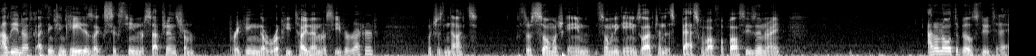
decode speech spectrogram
oddly enough, I think Kincaid is like 16 receptions from breaking the rookie tight end receiver record, which is nuts. There's so much game, so many games left in this basketball football season, right? I don't know what the Bills do today.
